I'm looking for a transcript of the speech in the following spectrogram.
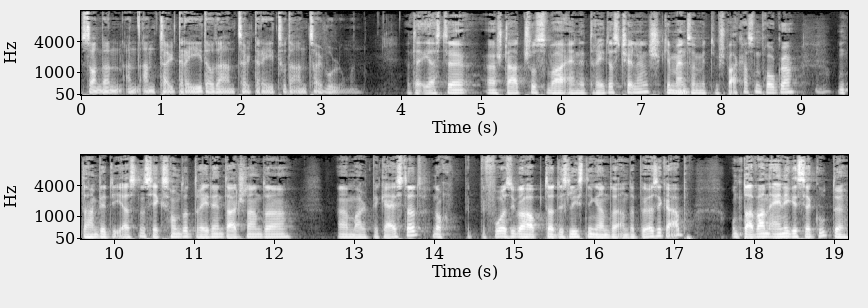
sondern an Anzahl Trader oder Anzahl Trades oder Anzahl Volumen. Der erste äh, Startschuss war eine Traders Challenge gemeinsam mhm. mit dem Sparkassenbroker. Mhm. Und da haben wir die ersten 600 Trader in Deutschland äh, äh, mal begeistert, noch bevor es überhaupt das Listing an der, an der Börse gab. Und da waren einige sehr gute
